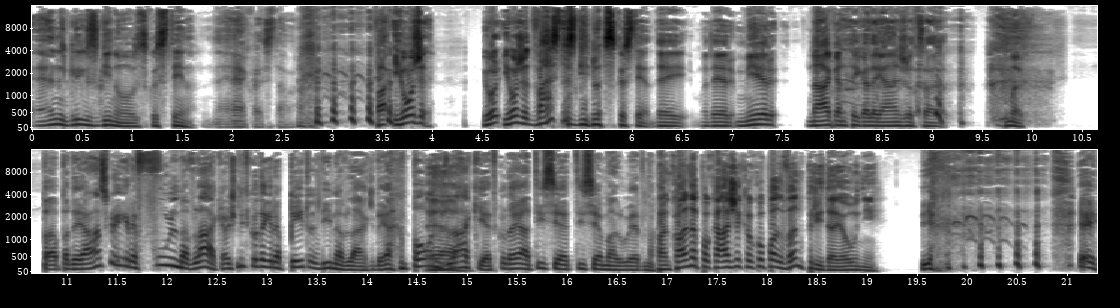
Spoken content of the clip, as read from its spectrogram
en glik zginil skozi steno. Ne, kaj sta. Jože, jo, jože, dva ste zginili s kastem, da je mir nagan tega lejanžoca. Pa, pa dejansko gre full na vlak, až ni tako, da gre pet ljudi na vlak, da je poln ja. vlak, je, tako da ja, ti si, ti si malo uverno. Pa kaj ne pokaže, kako pa ven pridajo oni? Ja. Ej,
